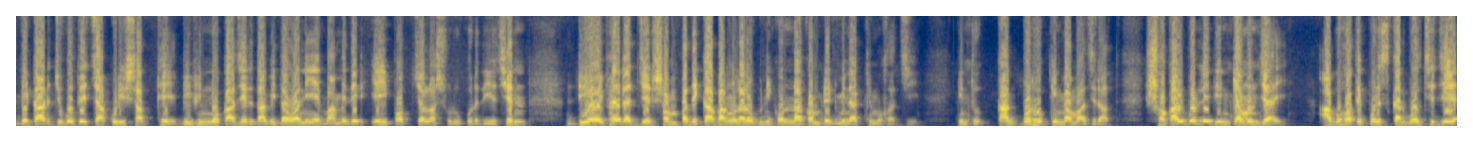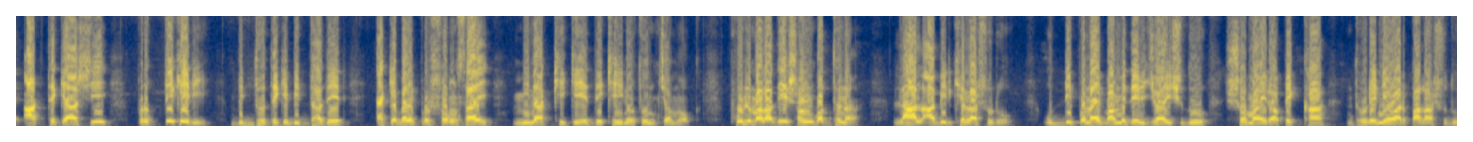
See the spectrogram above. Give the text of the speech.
বেকার যুবদের চাকুরির স্বার্থে বিভিন্ন কাজের দাবি দেওয়া নিয়ে বামেদের এই পথ চলা শুরু করে দিয়েছেন ডিওয়াইফাই রাজ্যের সম্পাদিকা বাংলার অগ্নিকন্যা কমরেড মীনাক্ষী মুখার্জি। কিন্তু কাকবর হোক কিংবা মাঝরাত, সকাল বললে দিন কেমন যায়? আবহাওয়াতে পরিষ্কার বলছে যে, আট থেকে আশি প্রত্যেকেরই বৃদ্ধ থেকে বৃদ্ধাদের একেবারে প্রশংসায় মীনাক্ষীকে দেখেই নতুন চমক। ফুলমালা দিয়ে সংবর্ধনা লাল আবির খেলা শুরু। উদ্দীপনায় বামেদের জয় শুধু সময়ের অপেক্ষা, ধরে নেওয়ার পালা শুধু।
